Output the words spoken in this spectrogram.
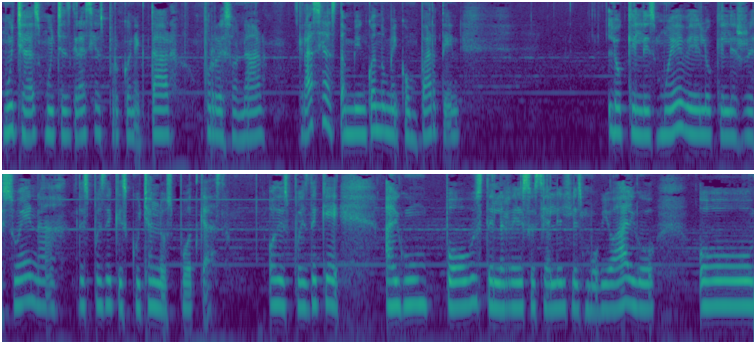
Muchas, muchas gracias por conectar, por resonar. Gracias también cuando me comparten lo que les mueve, lo que les resuena después de que escuchan los podcasts o después de que algún post de las redes sociales les movió algo o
